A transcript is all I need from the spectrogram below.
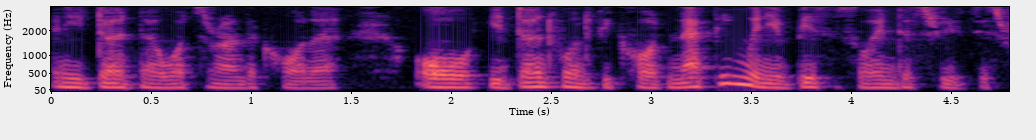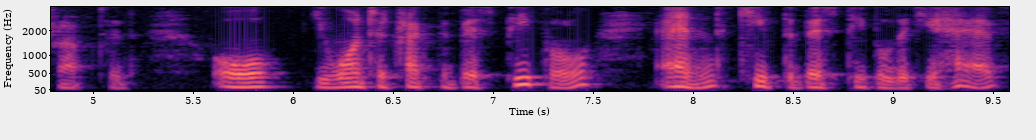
and you don't know what's around the corner, or you don't want to be caught napping when your business or industry is disrupted, or you want to attract the best people and keep the best people that you have,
